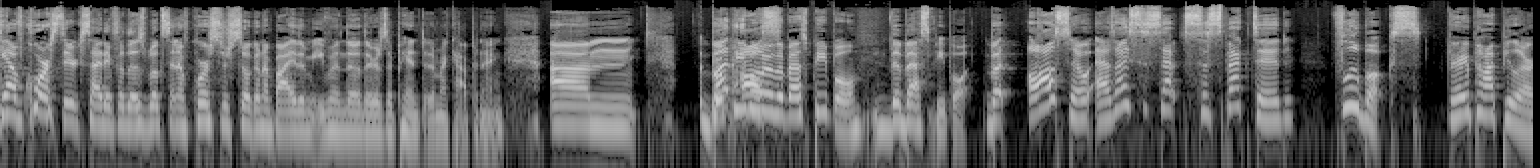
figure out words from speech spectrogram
yeah of course they're excited for those books and of course they're still going to buy them even though there's a pandemic happening. Um but But people also, are the best people. the best people. But also as i sus- suspected flu books very popular.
